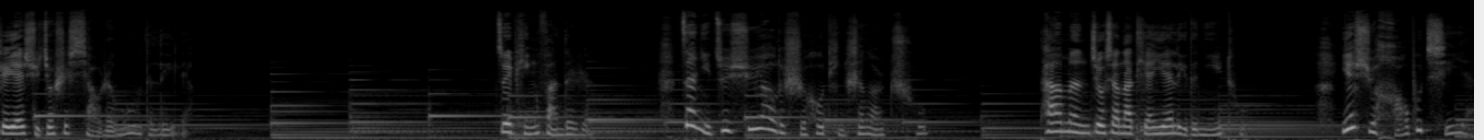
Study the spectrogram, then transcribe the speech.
这也许就是小人物的力量。最平凡的人，在你最需要的时候挺身而出。他们就像那田野里的泥土，也许毫不起眼，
